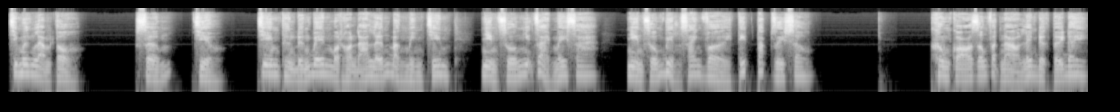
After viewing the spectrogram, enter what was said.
chim ưng làm tổ. Sớm, chiều, chim thường đứng bên một hòn đá lớn bằng mình chim, nhìn xuống những dải mây xa, nhìn xuống biển xanh vời tít tắp dưới sâu. Không có giống vật nào lên được tới đây,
